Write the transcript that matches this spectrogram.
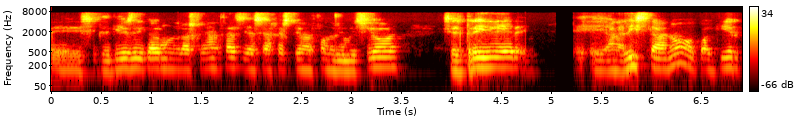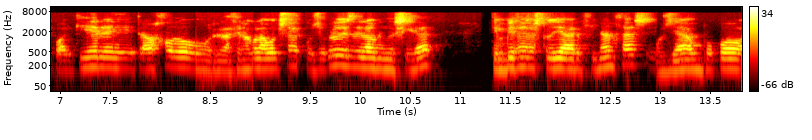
eh, si te quieres dedicar al mundo de las finanzas, ya sea gestionar fondos de inversión, ser trader, eh, analista, ¿no? Cualquier, cualquier eh, trabajo relacionado con la bolsa, pues yo creo desde la universidad que empiezas a estudiar finanzas, pues ya un poco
